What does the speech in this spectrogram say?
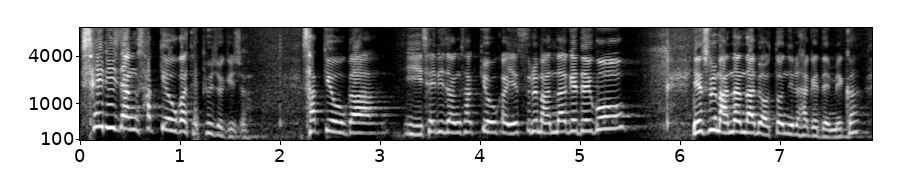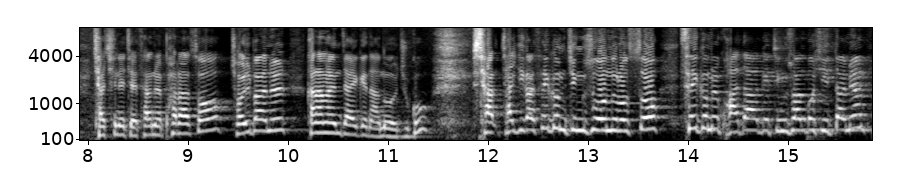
세리장 삭개오가 대표적이죠. 삭개오가 이 세리장 삭개오가 예수를 만나게 되고 예수를 만난 다음에 어떤 일을 하게 됩니까? 자신의 재산을 팔아서 절반을 가난한 자에게 나누어 주고 자, 자기가 세금 징수원으로서 세금을 과다하게 징수한 것이 있다면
